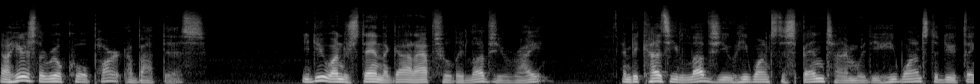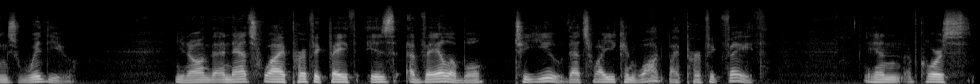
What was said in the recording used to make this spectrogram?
Now, here's the real cool part about this. You do understand that God absolutely loves you, right? And because he loves you, he wants to spend time with you. He wants to do things with you. You know, and that's why perfect faith is available to you. That's why you can walk by perfect faith. And of course,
